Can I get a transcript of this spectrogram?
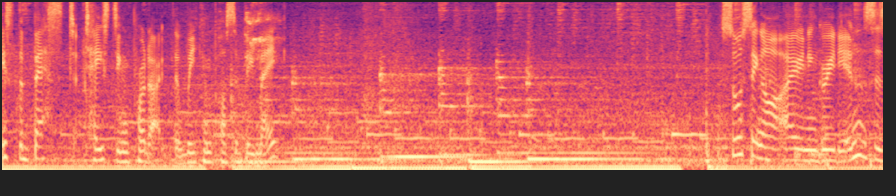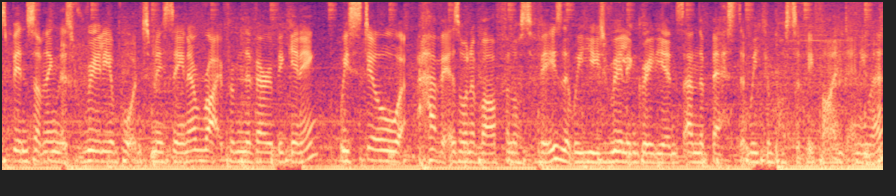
It's the best tasting product that we can possibly make. Sourcing our own ingredients has been something that's really important to Messina right from the very beginning. We still have it as one of our philosophies that we use real ingredients and the best that we can possibly find anywhere.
